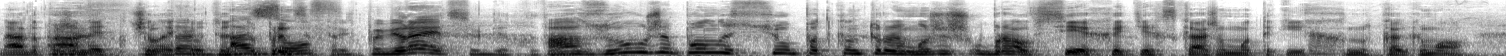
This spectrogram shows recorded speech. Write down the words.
Надо пожалеть А, человека. Вот Азов? принцип. Так побирается где-то. там. А Азов уже полностью под контролем. Можешь убрал всех этих, скажем, вот таких, ну как мол, э,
